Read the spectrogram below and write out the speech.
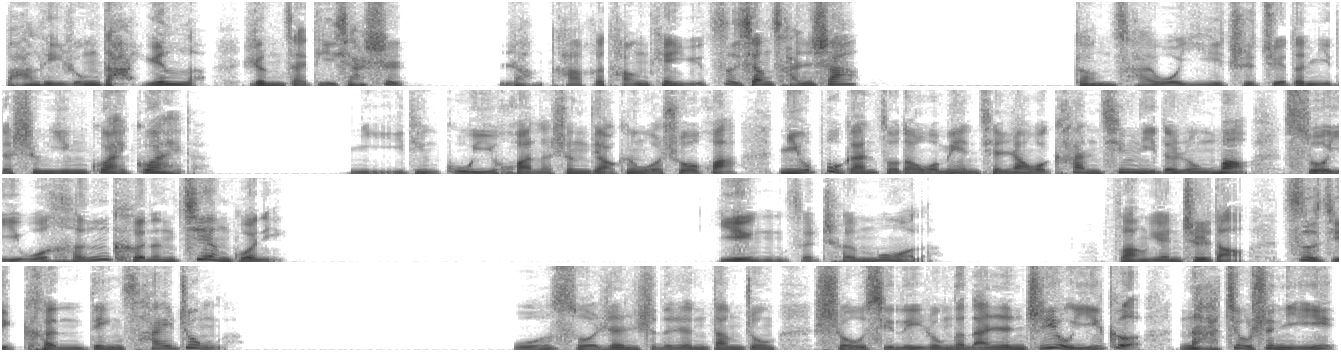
把李荣打晕了，扔在地下室，让他和唐天宇自相残杀。刚才我一直觉得你的声音怪怪的。你一定故意换了声调跟我说话，你又不敢走到我面前让我看清你的容貌，所以我很可能见过你。影子沉默了，方圆知道自己肯定猜中了。我所认识的人当中，熟悉李荣的男人只有一个，那就是你，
